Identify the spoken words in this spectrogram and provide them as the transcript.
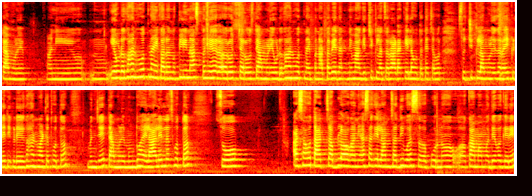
त्यामुळे आणि एवढं घाण होत नाही कारण क्लीन असतं हे र- रोजच्या रोज त्यामुळे एवढं घाण होत नाही. पण आता वेदांतने मागे चिखलाचा राडा केला होता त्याच्यावर सो चिखलामुळे जरा इकडे तिकडे घाण वाटत होतं. म्हणजे त्यामुळे मग धुवायला आलेलंच होतं. सो असा होता आजचा ब्लॉग आणि असा गेला आमचा दिवस पूर्ण कामामध्ये वगैरे.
